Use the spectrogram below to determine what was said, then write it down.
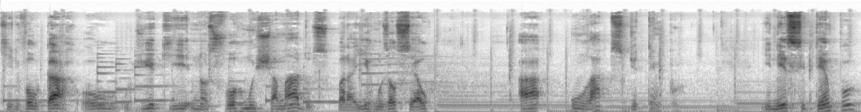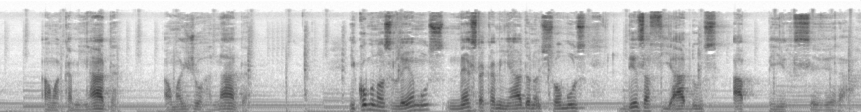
que ele voltar ou o dia que nós formos chamados para irmos ao céu, há um lapso de tempo. E nesse tempo há uma caminhada, há uma jornada. E como nós lemos, nesta caminhada nós somos desafiados a perseverar.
